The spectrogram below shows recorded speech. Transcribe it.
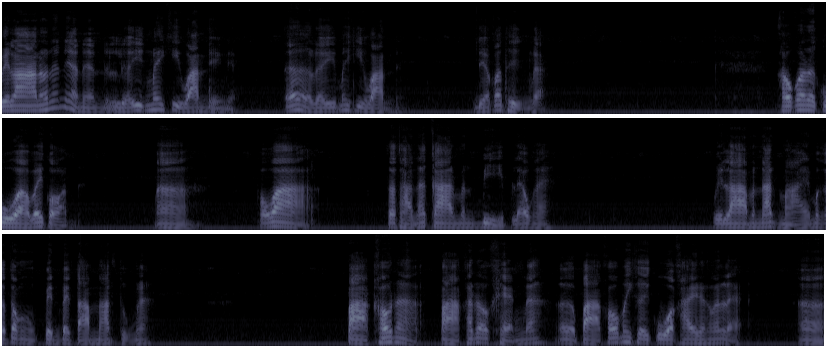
เวลาแล้วนะเนี่ยเนี่ยเหลืออีกไม่กี่วันเองเนี่ย เออเหลยไม่กี่วันเเดี๋ยวก็ถึงแหละเขาก็เลยกลัวไว้ก่อน อ่า เพราะว่า สถานการณ์มันบีบแล้วไง เวลามันนัดหมายมันก็ต้องเป็นไปตามนัดถูกไหมปากเขาน่ะ ปากเขาแข็งนะเออปากเขาไม่เคยกลัวใครทั้งนั้นแหละ เออ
